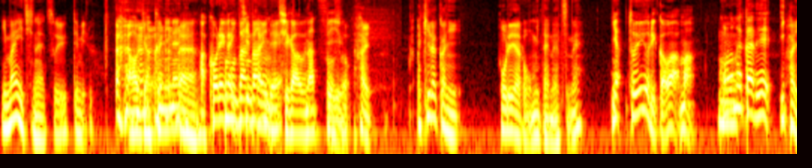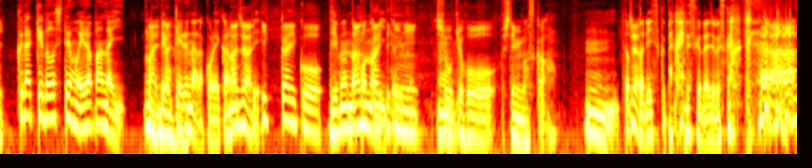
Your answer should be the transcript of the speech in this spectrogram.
いまいちのやつを言ってみる。あ逆にね、うん。あこれが一番この段階で。違うなっていう。そうそう。はい。明らかに俺やろみたいなやつね。いやというよりかはまあこの中で一はい句だけどうしても選ばないはい。でおけるならこれかなあじゃあって、一回こう自分の好み段階的というか。に消去法をしてみますか、うん、ちょっとリスク高いですけど大丈夫ですか？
